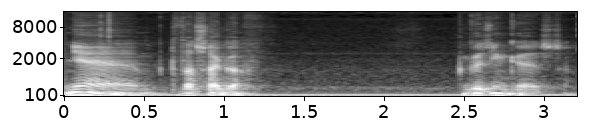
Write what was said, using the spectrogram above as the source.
Nie, waszego. Godzinkę jeszcze.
